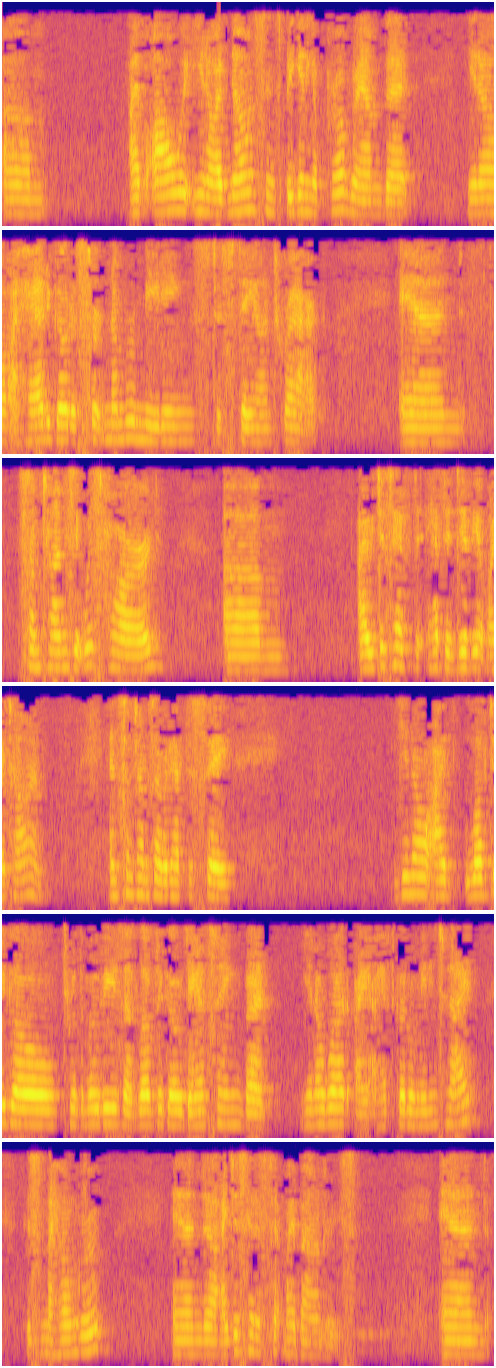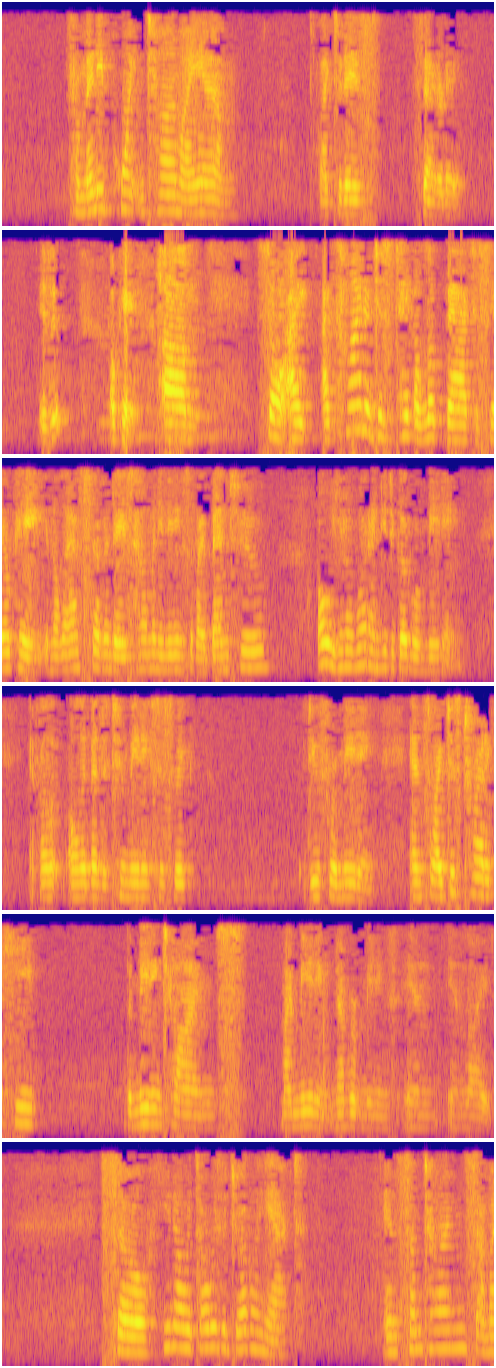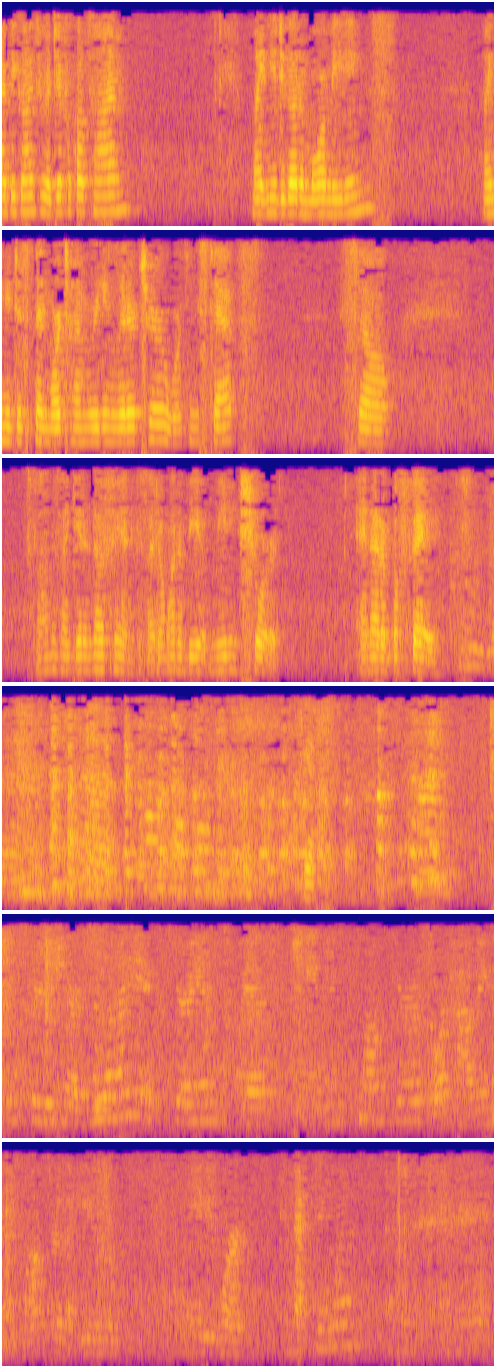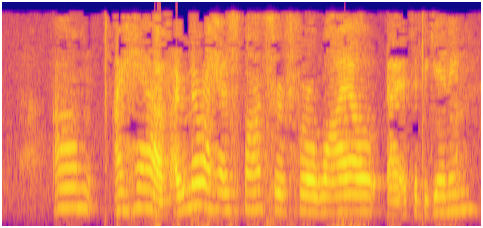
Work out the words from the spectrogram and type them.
Um, I've always, you know, I've known since beginning a program that, you know, I had to go to a certain number of meetings to stay on track. And sometimes it was hard. Um, I would just have to have to divvy up my time, and sometimes I would have to say, you know, I'd love to go to the movies. I'd love to go dancing, but you know what? I, I have to go to a meeting tonight. This is my home group, and uh, I just had to set my boundaries. And from any point in time, I am like today's Saturday. Is it? Okay. Um, so I, I kind of just take a look back to say, okay, in the last seven days, how many meetings have I been to? Oh, you know what? I need to go to a meeting. If I've only been to two meetings this week, due for a meeting. And so I just try to keep the meeting times, my meeting, number of meetings in, in light. So, you know, it's always a juggling act. And sometimes I might be going through a difficult time, might need to go to more meetings, might need to spend more time reading literature, working steps. So, as long as I get enough in, because I don't want to be a meeting short and at a buffet. yes. Um, for your share, do you have any experience with changing sponsors or having a sponsor that you weren't connecting with? Um, I have. I remember I had a sponsor for a while uh, at the beginning,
